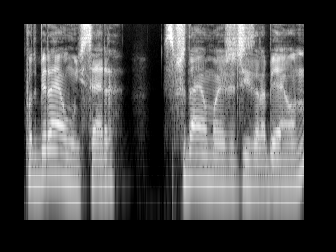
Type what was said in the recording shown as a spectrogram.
podbierają mój ser, sprzedają moje rzeczy i zarabiają.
